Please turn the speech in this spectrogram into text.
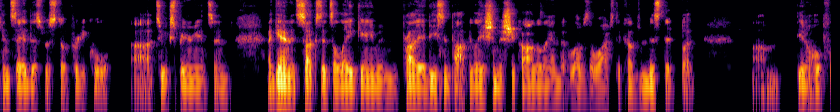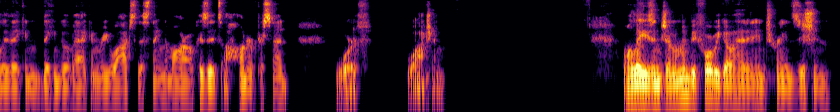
can say this was still pretty cool uh, to experience. And again, it sucks it's a late game and probably a decent population of Chicagoland that loves to watch the Cubs missed it. But um, you know, hopefully they can they can go back and rewatch this thing tomorrow because it's hundred percent worth watching. Well, ladies and gentlemen, before we go ahead and transition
